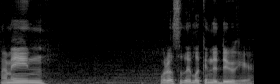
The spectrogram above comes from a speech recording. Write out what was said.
I mean, what else are they looking to do here?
